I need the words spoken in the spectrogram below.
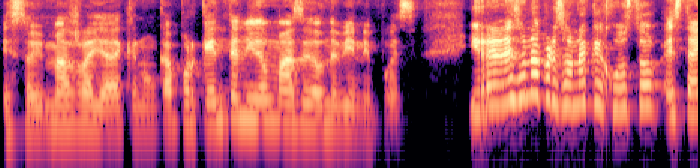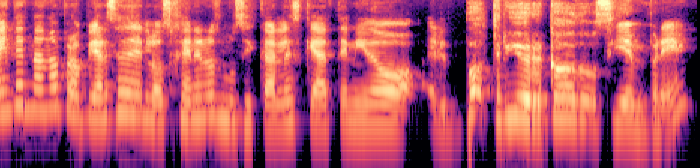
estoy más rayada que nunca porque he entendido más de dónde viene, pues. Y René es una persona que justo está intentando apropiarse de los géneros musicales que ha tenido el patriarcado siempre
